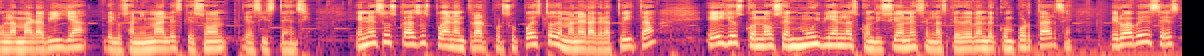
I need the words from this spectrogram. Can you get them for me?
con la maravilla de los animales que son de asistencia? En esos casos pueden entrar, por supuesto, de manera gratuita. Ellos conocen muy bien las condiciones en las que deben de comportarse, pero a veces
